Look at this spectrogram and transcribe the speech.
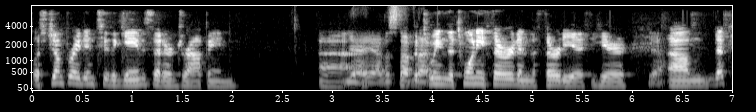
let's jump right into the games that are dropping uh, yeah, yeah, the stuff between that... the 23rd and the 30th here. Yeah. Um, that's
